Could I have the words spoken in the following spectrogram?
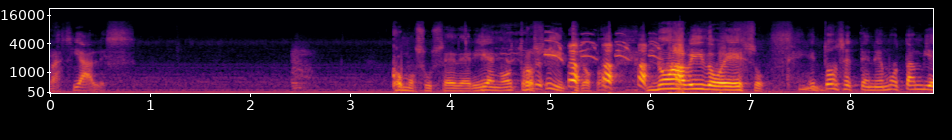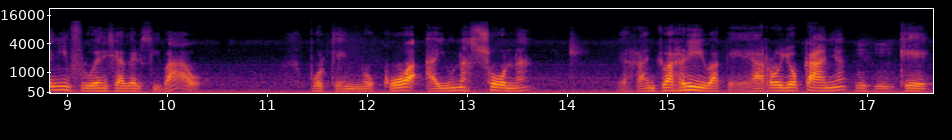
raciales, como sucedería en otros sitios. No ha habido eso. Entonces tenemos también influencia del Cibao, porque en Ocoa hay una zona, de rancho arriba, que es Arroyo Caña, que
